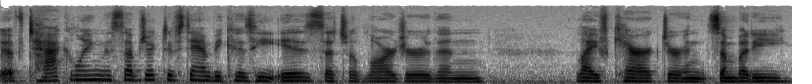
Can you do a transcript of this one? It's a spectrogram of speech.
of tackling the subject of Stan because he is such a larger than life character and somebody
